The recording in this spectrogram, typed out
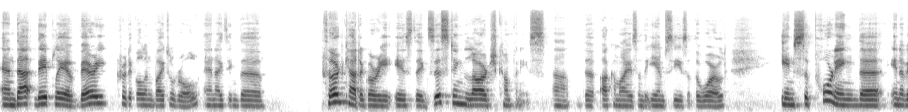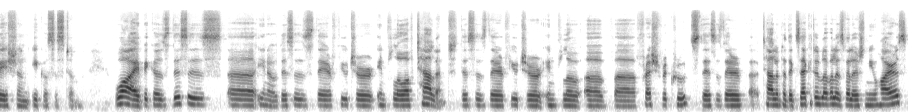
And that they play a very critical and vital role. And I think the third category is the existing large companies, uh, the Akamais and the EMCs of the world, in supporting the innovation ecosystem. Why? Because this is, uh, you know, this is their future inflow of talent. This is their future inflow of uh, fresh recruits. This is their uh, talent at the executive level as well as new hires.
